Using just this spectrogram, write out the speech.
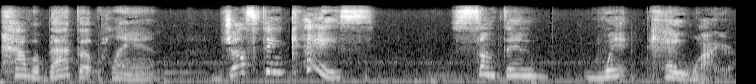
have a backup plan just in case something went haywire.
